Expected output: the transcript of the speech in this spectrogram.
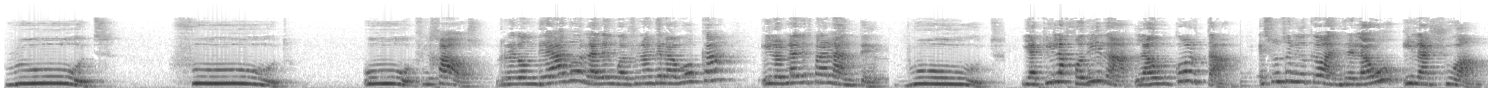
root, food, U. Fijaos, redondeado, la lengua al final de la boca y los labios para adelante. Y aquí la jodida, la U corta. Es un sonido que va entre la U y la schwa.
